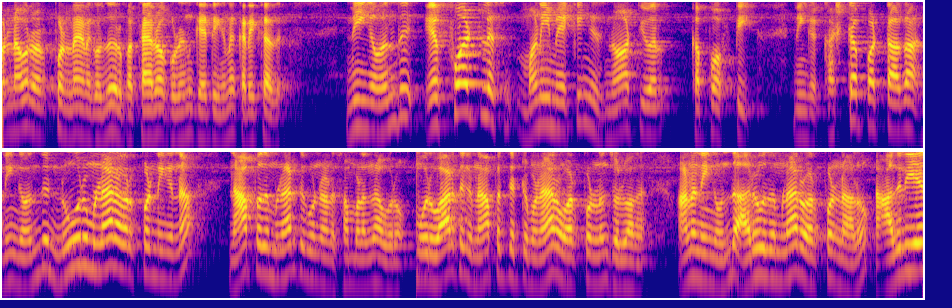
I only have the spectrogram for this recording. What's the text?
ஒன் ஹவர் ஒர்க் பண்ணால் எனக்கு வந்து ஒரு பத்தாயிரரூபா கொடுன்னு கேட்டிங்கன்னா கிடைக்காது. நீங்கள் வந்து effortless money making is not your cup of tea நீங்கள் கஷ்டப்பட்டால் தான் நீங்கள் வந்து நூறு மணி நேரம் ஒர்க் பண்ணீங்கன்னா நாற்பது மணி நேரத்துக்கு உண்டான சம்பளம் தான் வரும். ஒரு வாரத்துக்கு நாற்பத்தெட்டு மணி நேரம் ஒர்க் பண்ணணும்னு சொல்லுவாங்க. ஆனால் நீங்கள் வந்து அறுபது மணி நேரம் ஒர்க் பண்ணாலும் அதுலேயே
